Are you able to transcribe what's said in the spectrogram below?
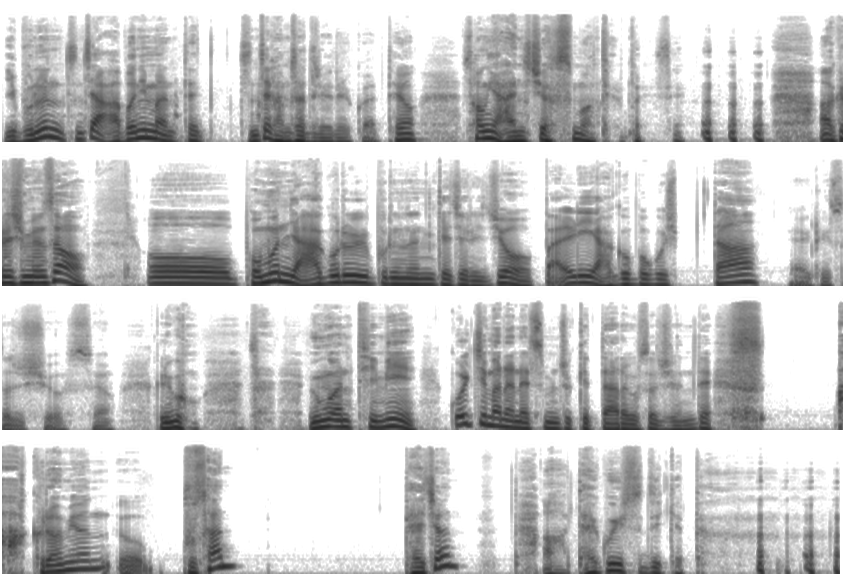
이분은 진짜 아버님한테 진짜 감사드려야 될 것 같아요. 성이 안 씌었으면 어떨 뻔했어요. 아 그러시면서 어 봄은 야구를 부르는 계절이죠. 빨리 야구 보고 싶다. 예, 그렇게 써주셨어요. 그리고 응원팀이 꼴찌만 안 했으면 좋겠다라고 써주셨는데 아 그러면 어, 부산, 대전, 아 대구일 수도 있겠다.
